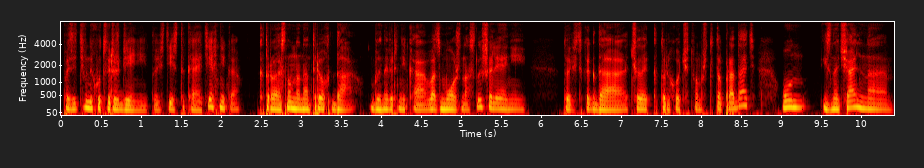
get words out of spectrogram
позитивных утверждений. То есть есть такая техника, которая основана на трех «да». Вы наверняка, возможно, слышали о ней – то есть, когда человек, который хочет вам что-то продать, он изначально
